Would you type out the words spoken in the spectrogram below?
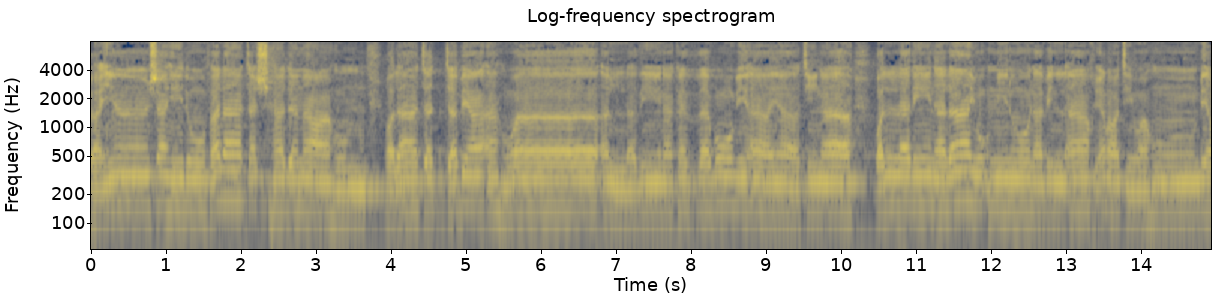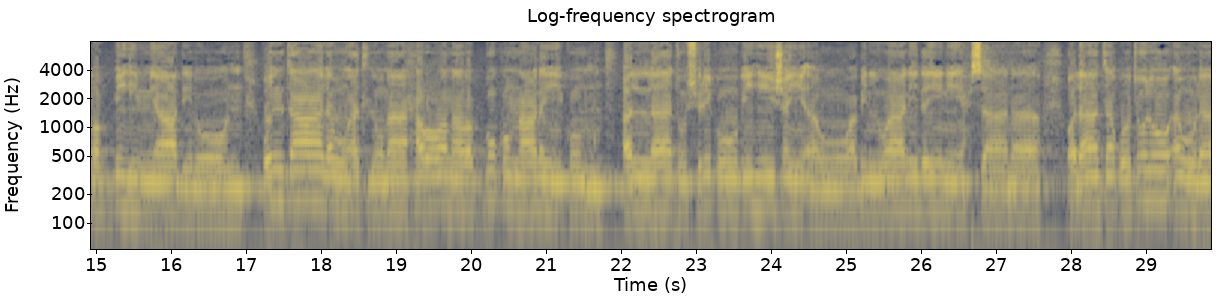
فإن شهدوا فلا تشهد معهم ولا تتبع أهواء الذين كذبوا بآياتنا والذين لا يؤمنون بالآخرة وهم بربهم يعدلون قل تعالوا أتل ما حرم ربكم عليكم ألا تشركوا به شيئا وبالوالدين إحسانا ولا تقتلوا أولادكم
